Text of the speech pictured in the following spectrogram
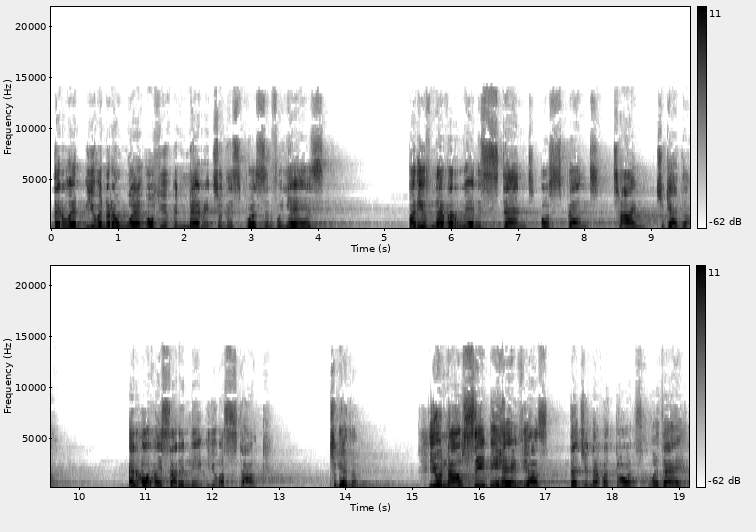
that when you were not aware of. You've been married to this person for years, but you've never really spent or spent time together. And all of a suddenly you are stuck together. You now see behaviors that you never thought were there.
